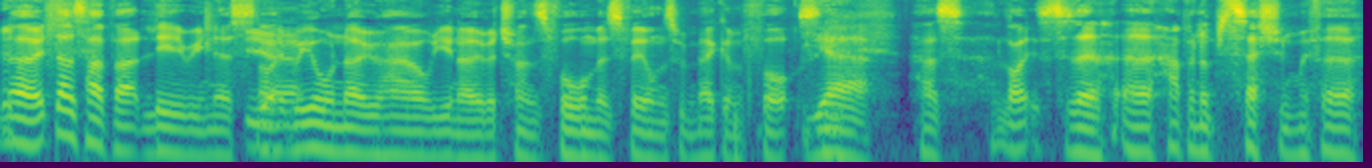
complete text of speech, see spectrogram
no, it does have that leeriness. Yeah. Like we all know how you know the Transformers films with Megan Fox. Yeah. Has likes to uh, have an obsession with her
